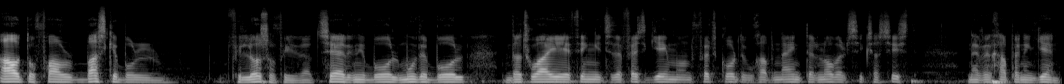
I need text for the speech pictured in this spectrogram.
out of our basketball philosophy that sharing the ball, move the ball. And that's why I think it's the first game on first quarter we have nine turnovers, six assists. Never happen again.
